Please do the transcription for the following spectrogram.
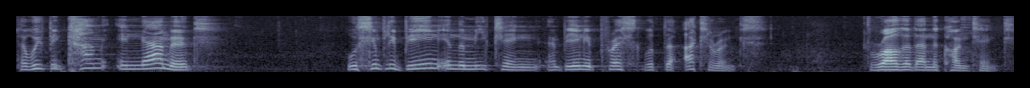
that we've become enamored with simply being in the meeting and being impressed with the utterance rather than the content.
